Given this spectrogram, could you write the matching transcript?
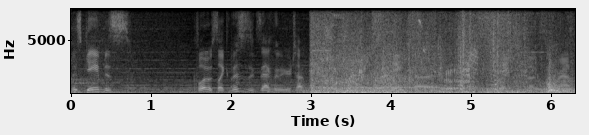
This game is close. Like this is exactly what you're talking about. Take, uh, take nuts and wraps.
